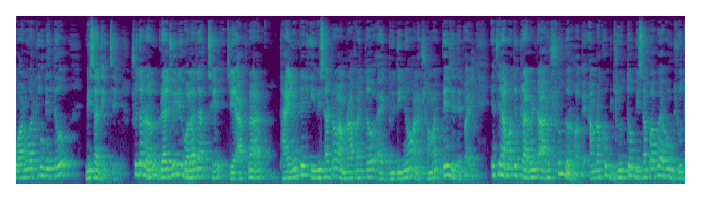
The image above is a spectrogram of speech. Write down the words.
one working ডেতেও ভিসা দিচ্ছে। সুতরাং গ্র্যাজুয়ালি বলা যাচ্ছে যে আপনার থাইল্যান্ডের ই ভিসাটাও আমরা হয়তো এক দুই দিনেও অনেক সময় পেয়ে যেতে পারি। এতে আমাদের ট্রাভেলটা আরও সুন্দর হবে। আমরা খুব দ্রুত ভিসা পাবো এবং দ্রুত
